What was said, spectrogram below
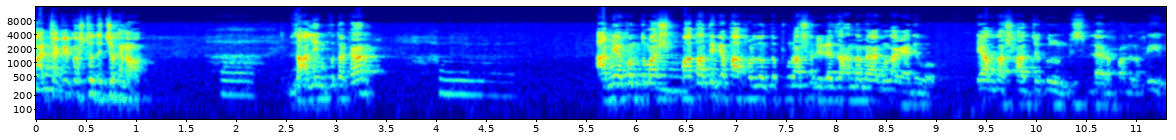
বাচ্চাকে কষ্ট দিচ্ছ কেন? জালিম কোথাকার? আমি এখন তোমার মাথা থেকে পা পর্যন্ত পুরা শরীরে আগুন লাগাই দেবো। আল্লাহ সাহায্য করুন। রহিম।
